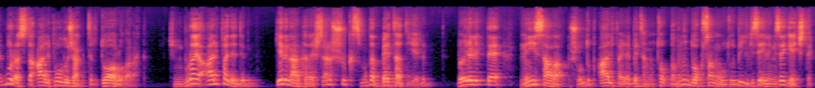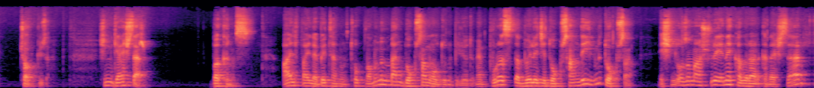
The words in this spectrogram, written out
E burası da alfa olacaktır doğal olarak. Şimdi buraya alfa dedim. Gelin arkadaşlar şu kısmı da beta diyelim. Böylelikle neyi sağlatmış olduk? Alfa ile beta'nın toplamının 90 olduğu bilgisi elimize geçti. Çok güzel. Şimdi gençler bakınız alfa ile beta'nın toplamının ben 90 olduğunu biliyordum. Yani burası da böylece 90 değil mi? 90. E şimdi o zaman şuraya ne kalır arkadaşlar?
